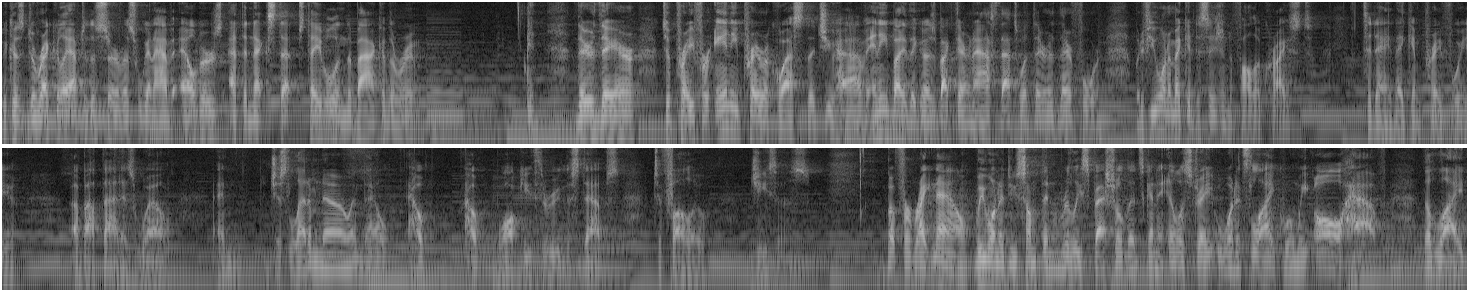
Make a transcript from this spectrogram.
because directly after the service, we're going to have elders at the next steps table in the back of the room. And they're there to pray for any prayer requests that you have. Anybody that goes back there and asks, that's what they're there for. But if you want to make a decision to follow Christ today, they can pray for you about that as well. And just let them know, and they'll help help walk you through the steps to follow Jesus. But for right now, we want to do something really special that's going to illustrate what it's like when we all have the light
